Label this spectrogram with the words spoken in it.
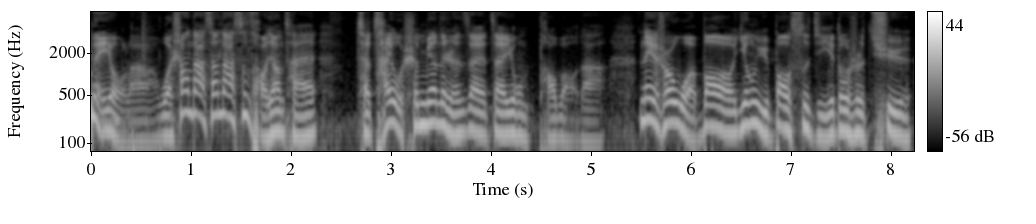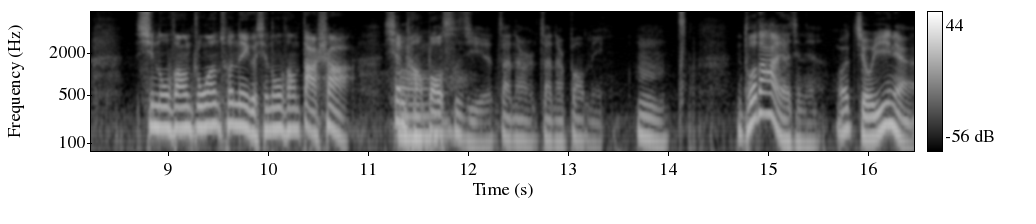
没有了。我上大三、大四好像才才才有身边的人在在用淘宝的。那个时候我报英语报四级都是去新东方中关村那个新东方大厦现场报四级，在那儿在那儿报名。嗯，你多大呀？今年？我九一年。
